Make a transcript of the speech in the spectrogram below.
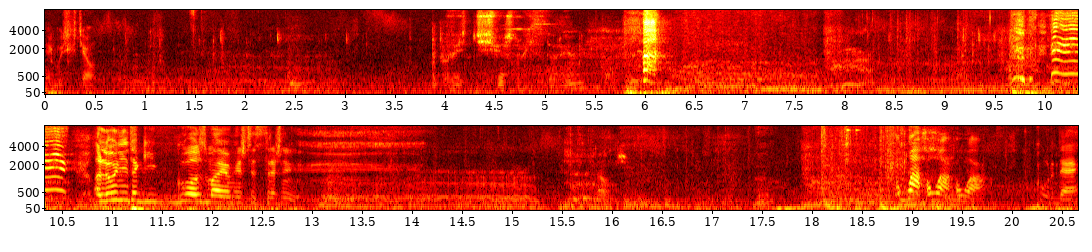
jakbyś chciał. Opowiedzieć ci śmieszną historię? Ale oni taki głos mają jeszcze straszny. Dobrze. Oła, oła, oła. Kurde.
